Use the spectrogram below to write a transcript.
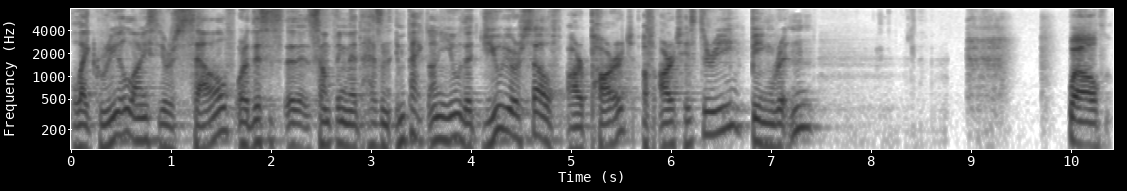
like realize yourself, or this is uh, something that has an impact on you that you yourself are part of art history being written? Well,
